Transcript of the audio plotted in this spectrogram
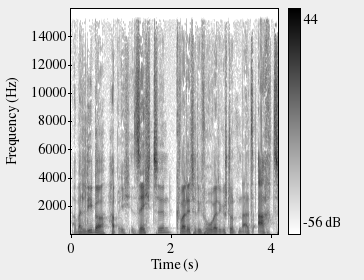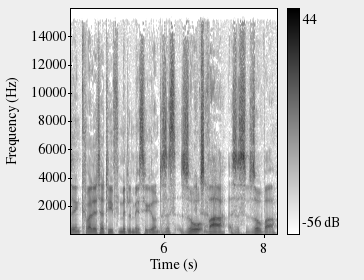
aber lieber habe ich 16 qualitativ hochwertige Stunden als 18 qualitativ mittelmäßige. Und das ist so Exakt. wahr. Es ist so wahr.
